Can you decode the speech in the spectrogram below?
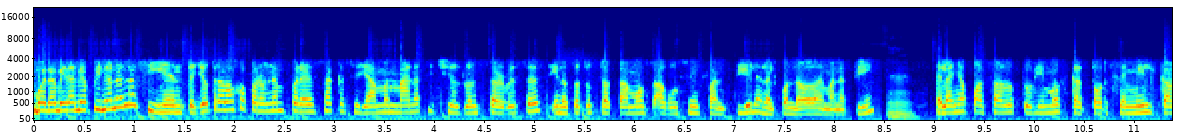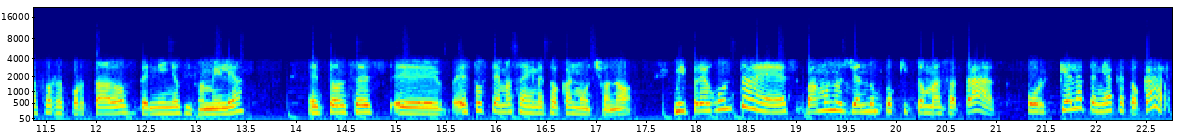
Bueno, mira, mi opinión es la siguiente. Yo trabajo para una empresa que se llama Manatee Children's Services y nosotros tratamos abuso infantil en el condado de Manatee. El año pasado tuvimos 14 mil casos reportados de niños y familias. Entonces, eh, estos temas a mí me tocan mucho, ¿no? Mi pregunta es, vámonos yendo un poquito más atrás. ¿Por qué la tenía que tocar?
